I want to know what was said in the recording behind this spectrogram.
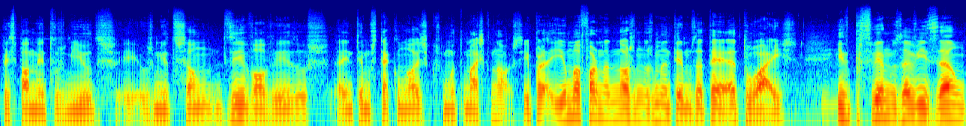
principalmente os miúdos, os miúdos são desenvolvidos em termos tecnológicos muito mais que nós. E, para- e uma forma de nós nos mantermos até atuais e de percebermos a visão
